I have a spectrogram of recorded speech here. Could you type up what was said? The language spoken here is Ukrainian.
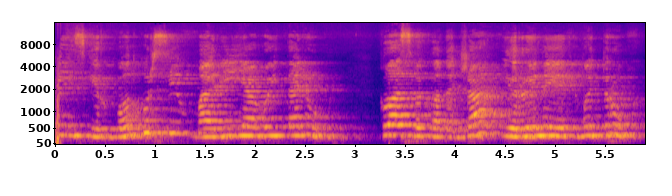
українських конкурсів Марія Войталюк, клас викладача Ірини Дмитрук.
